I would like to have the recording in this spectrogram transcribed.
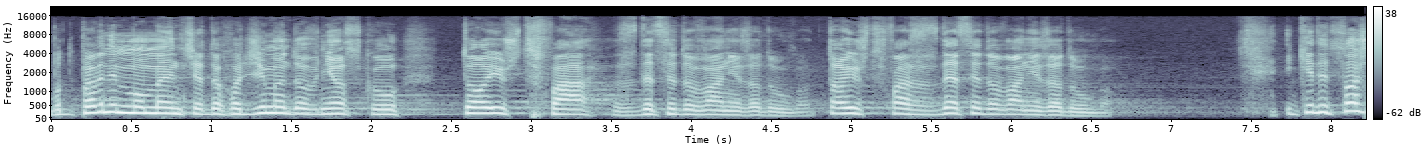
bo w pewnym momencie dochodzimy do wniosku, to już trwa zdecydowanie za długo. To już trwa zdecydowanie za długo. I kiedy coś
